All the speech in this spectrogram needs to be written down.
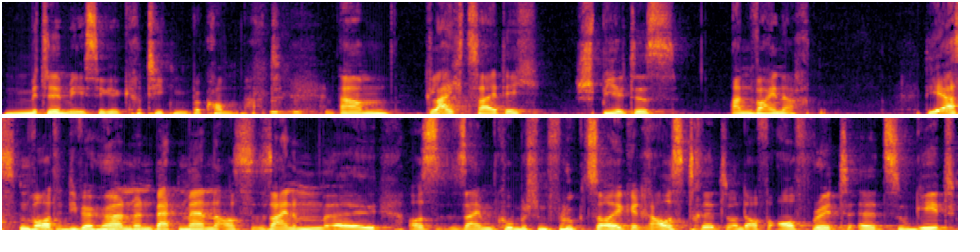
mittelmäßige Kritiken bekommen hat. ähm, gleichzeitig spielt es an Weihnachten. Die ersten Worte, die wir hören, wenn Batman aus seinem, äh, aus seinem komischen Flugzeug raustritt und auf Alfred äh, zugeht,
